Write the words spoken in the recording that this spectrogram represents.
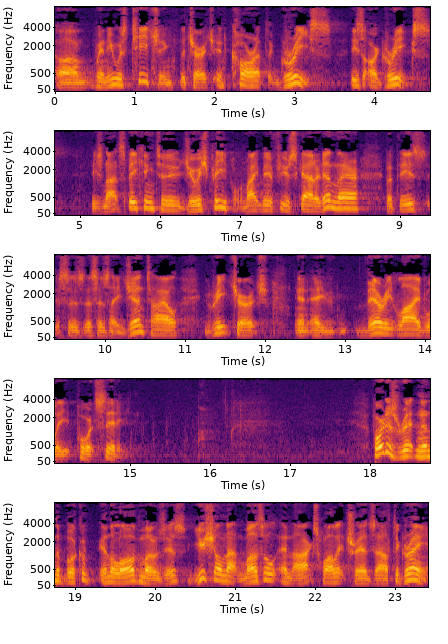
um, when he was teaching the church in Corinth, Greece. These are Greeks. He's not speaking to Jewish people. There might be a few scattered in there, but these, this is, this is a Gentile Greek church in a very lively port city. For it is written in the book of, in the law of Moses, you shall not muzzle an ox while it treads out the grain.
